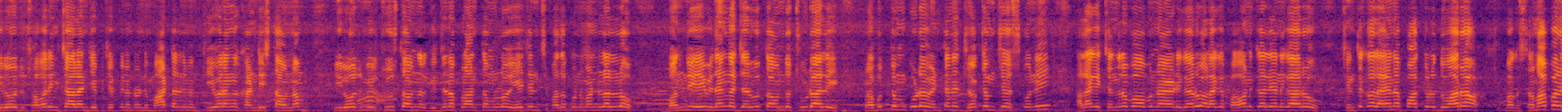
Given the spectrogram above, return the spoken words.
ఈరోజు సవరించాలని చెప్పి చెప్పినటువంటి మాటల్ని మేము తీవ్రంగా ఖండిస్తూ ఉన్నాం. ఈరోజు మీరు చూస్తూ ఉన్నారు గిరిజన ప్రాంతంలో ఏజెన్సీ పదకొండు మండలాల్లో బంద్ ఏ విధంగా జరుగుతూ ఉందో చూడాలి. ప్రభుత్వం కూడా వెంటనే జోక్యం చేసుకుని అలాగే చంద్రబాబు నాయుడు గారు అలాగే పవన్ కళ్యాణ్ గారు చింతకాల ఆయన పాత్రుల ద్వారా మాకు క్షమాపణ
